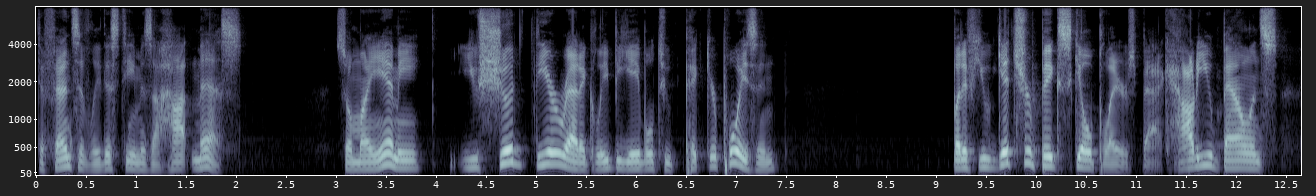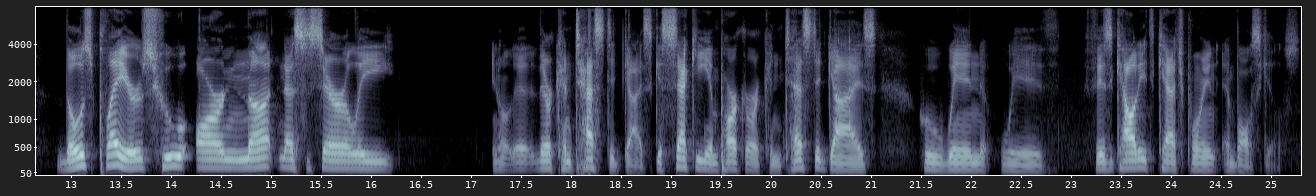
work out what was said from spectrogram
Defensively, this team is a hot mess. So, Miami, you should theoretically be able to pick your poison But if you get your big skill players back, how do you balance those players who are not necessarily, you know, they're contested guys? Gesicki and Parker are contested guys who win with physicality the catch point and ball skills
